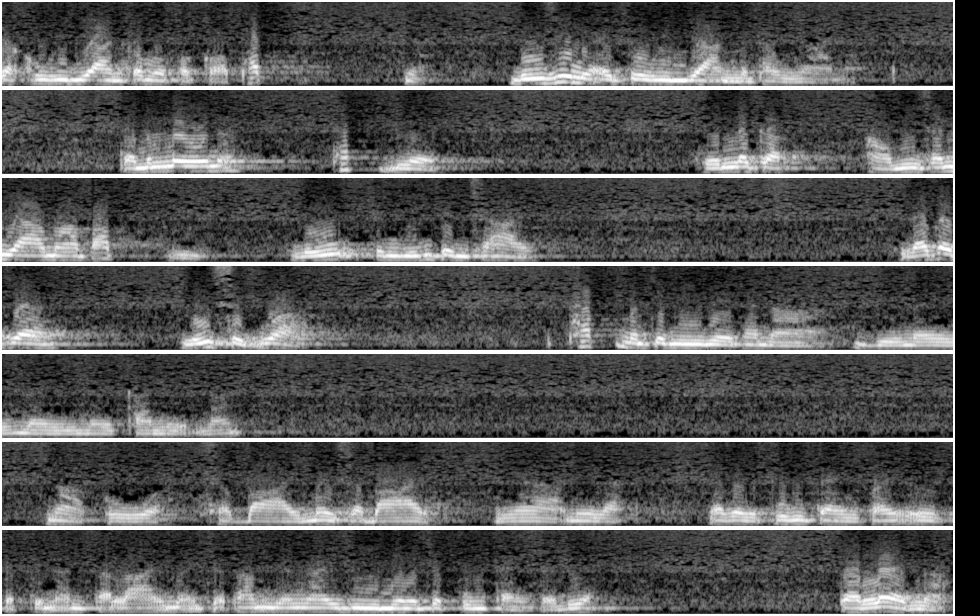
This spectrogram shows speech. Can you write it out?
จักขูวิญญาณก็มาประกอบพับเนี่ยดูสิเนี่ยไอตัววิญญาณมันทำงานนะแต่มันเร็วนะพับเลย เห็นแล้วก็เอามีสัญญามาปั๊บรู้เป็นหญิงเป็นชาย แล้วก็จะรู้สึกว่าพับมันจะมีเวทนาอยู่ในในในการเห็นนั้นน่ากลัวสบายไม่สบายเนี่ยนี่แหละ แล้วก็จะปรุงแต่งไปเออจะเป็นอันตรายไหมจะทำยังไงดีเนี่ยมันจะปรุงแต่งไปเรื่อยตอนแรกน่ะ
